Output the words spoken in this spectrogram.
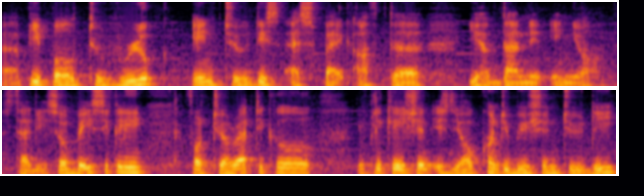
uh, people to look into this aspect after you have done it in your study. So basically, for theoretical implication is your contribution to the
